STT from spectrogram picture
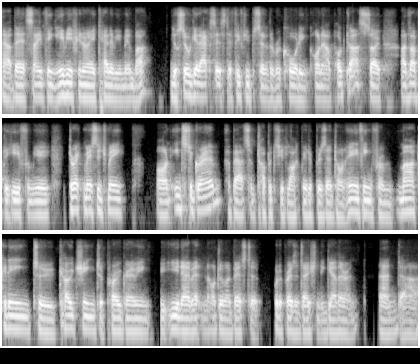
out there, same thing. Even if you're not an academy member, you'll still get access to 50% of the recording on our podcast. So I'd love to hear from you. Direct message me on Instagram about some topics you'd like me to present on anything from marketing to coaching to programming, you name it. And I'll do my best to put a presentation together and, and, uh,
